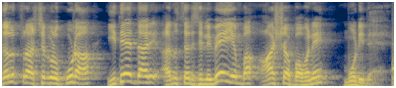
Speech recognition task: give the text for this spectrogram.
ಗಲ್ಫ್ ರಾಷ್ಟ್ರಗಳು ಕೂಡ ಇದೇ ದಾರಿ ಅನುಸರಿಸಲಿವೆ ಎಂಬ ಆಶಾಭಾವನೆ ಮೂಡಿದೆ.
